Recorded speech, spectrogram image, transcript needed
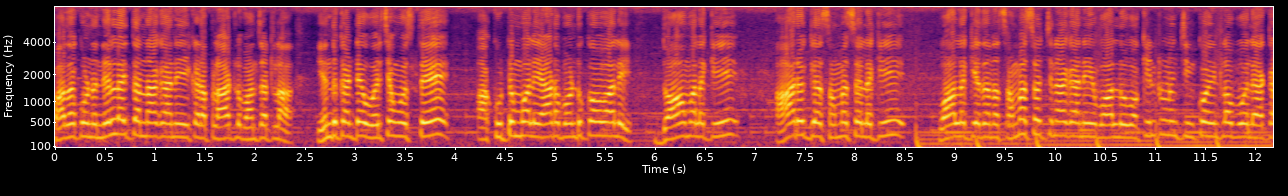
పదకొండు నెలలు అవుతున్నా కానీ ఇక్కడ ప్లాట్లు పంచట్లా. ఎందుకంటే వర్షం వస్తే ఆ కుటుంబాలు ఏడ వండుకోవాలి దోమలకి ఆరోగ్య సమస్యలకి వాళ్ళకి ఏదైనా సమస్య వచ్చినా కానీ వాళ్ళు ఒక ఇంట్లో నుంచి ఇంకో ఇంట్లో పోలేక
